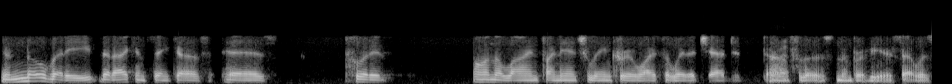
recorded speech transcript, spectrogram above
you know nobody that I can think of has put it on the line financially and career wise the way that Chad did uh, for those number of years. That was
